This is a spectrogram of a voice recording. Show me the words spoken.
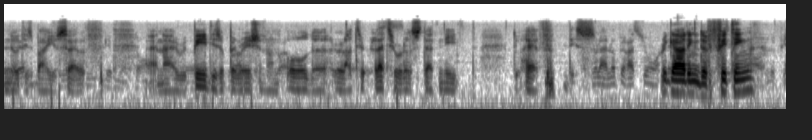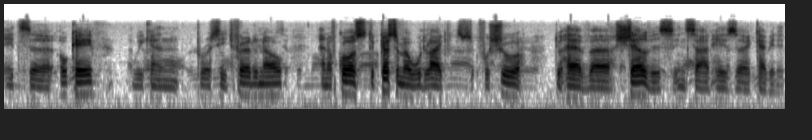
notice by yourself. And I repeat this operation on all the later laterals that need to have this. Regarding the fitting it's uh, okay. We can proceed further now. And of course the customer would like for sure to have uh, shelves inside his uh, cabinet.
